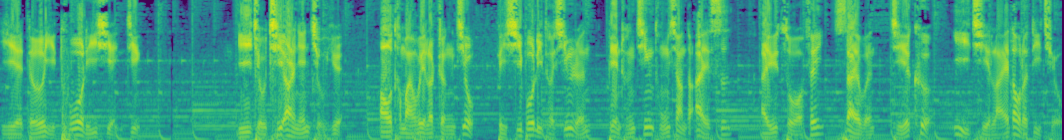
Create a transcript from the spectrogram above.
也得以脱离险境。一九七二年九月，奥特曼为了拯救被希波利特星人变成青铜像的艾斯，还与佐菲、赛文、杰克一起来到了地球。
